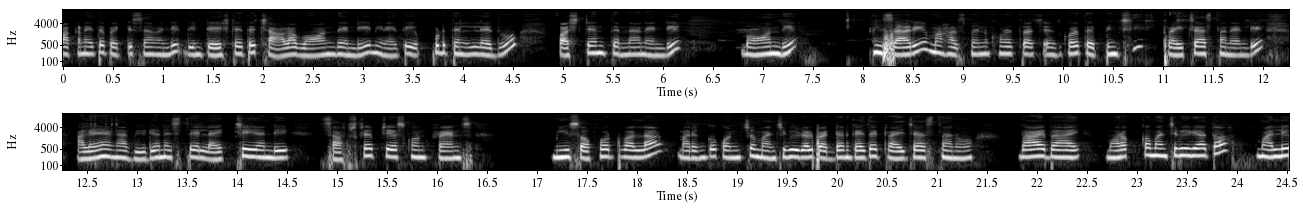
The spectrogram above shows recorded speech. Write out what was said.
పక్కన అయితే పెట్టేసామండి. దీని టేస్ట్ అయితే చాలా బాగుందండి. నేనైతే ఎప్పుడు తినలేదు. ఫస్ట్ టైం తిన్నానండి. బాగుంది. ఈసారి మా హస్బెండ్ కూడా చేసి కూడా తెప్పించి ట్రై చేస్తానండి. అలానే నా వీడియో నచ్చితే లైక్ చేయండి. సబ్స్క్రైబ్ చేసుకోండి ఫ్రెండ్స్. మీ సపోర్ట్ వల్ల మరి ఇంకో కొంచెం మంచి వీడియోలు పెట్టడానికి అయితే ట్రై చేస్తాను. Bye bye. మరొక మంచి వీడియోతో మళ్ళీ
